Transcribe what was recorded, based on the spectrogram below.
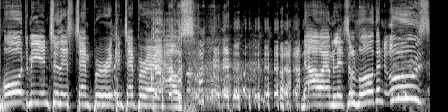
poured me into this temporary contemporary house. now I am little more than ooze.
